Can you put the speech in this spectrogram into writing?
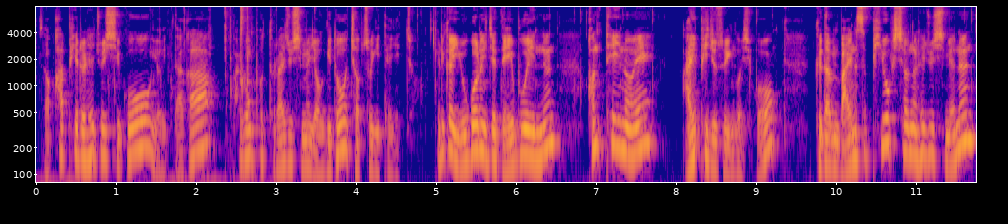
그래서 카피를 해주시고 여기다가 80 포트를 해주시면 여기도 접속이 되겠죠. 그러니까 요거는 이제 내부에 있는 컨테이너의 IP 주소인 것이고 그 다음에 마이너스 P 옵션을 해주시면은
